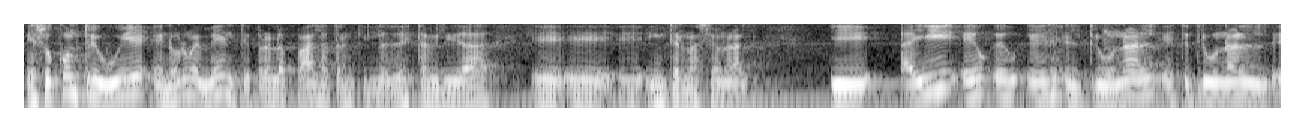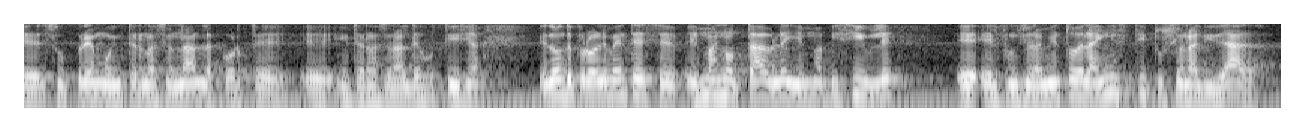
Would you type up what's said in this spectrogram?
Eso contribuye enormemente para la paz, la tranquilidad, la estabilidad eh, eh, eh, internacional. Y ahí es, el tribunal, este Tribunal Supremo Internacional, la Corte Internacional de Justicia, en donde probablemente es más notable y es más visible el funcionamiento de la institucionalidad,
